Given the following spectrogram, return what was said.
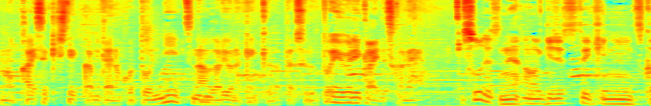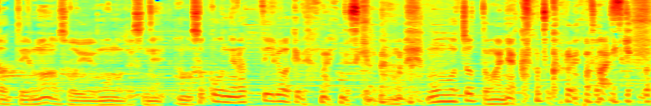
あの解析していくかみたいなことにつながるような研究だったりするという理解ですかね。そうですね。あの技術的に使っているものはそういうものですね。あのそこを狙っているわけではないんですけれども もうちょっとマニアックなところやってますけど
